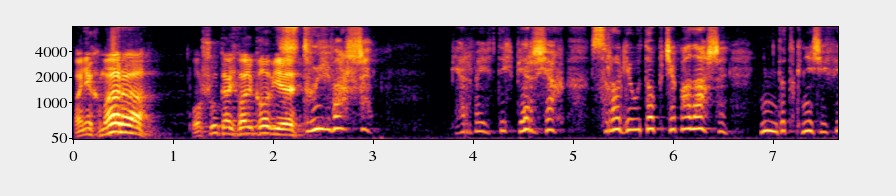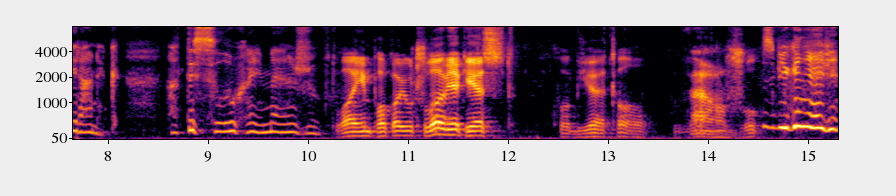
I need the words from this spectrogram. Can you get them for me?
Panie Chmara, poszukać walkowie. Stój wasze! Pierwej w tych piersiach srogie utopcie palasze, nim dotkniecie firanek. A ty słuchaj, mężu. W twoim pokoju człowiek jest, kobieto, wężu. Zbigniewie,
